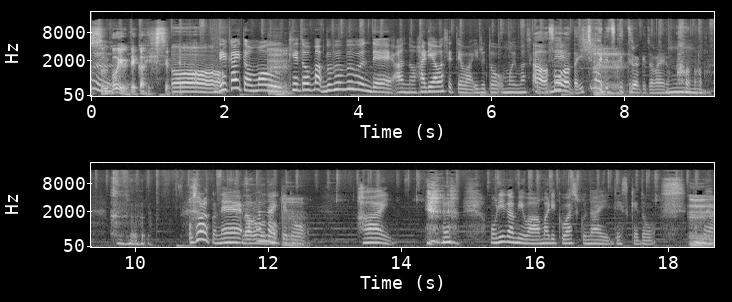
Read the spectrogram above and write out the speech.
すごいでかいですよね。あでかいと思うんうけど、まあ部分部分であの貼り合わせてはいると思いますけどね。あそうなんだ。一枚で作ってるわけじゃないのか、うん。おそらくねなるほど。わかんないけど、うん。はい折り紙はあまり詳しくないですけどでもやっ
